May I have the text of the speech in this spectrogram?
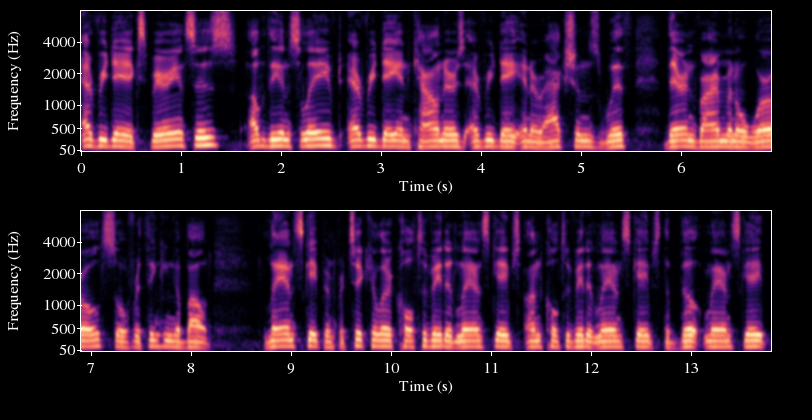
everyday experiences of the enslaved, everyday encounters, everyday interactions with their environmental world. So, if we're thinking about landscape in particular, cultivated landscapes, uncultivated landscapes, the built landscape.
